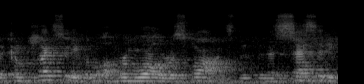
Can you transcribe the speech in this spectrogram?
the complexity of, of her moral response, the, the necessity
